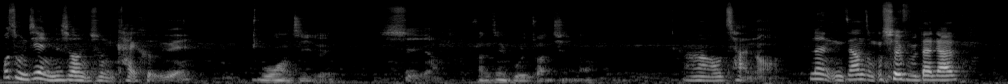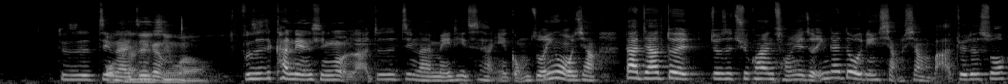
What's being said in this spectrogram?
我怎么记得你那时候你说你开合约？我忘记了。是哦。反正也不会赚钱啊。啊，好惨哦！那你这样怎么说服大家？就是进来这个新闻哦？不是看电新闻啦，就是进来媒体产业工作。因为我想大家对就是区块链从业者应该都有点想象吧，觉得说。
